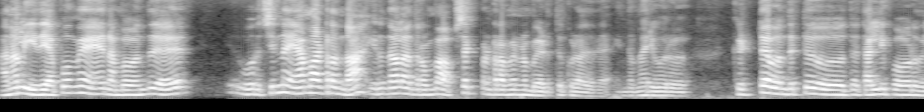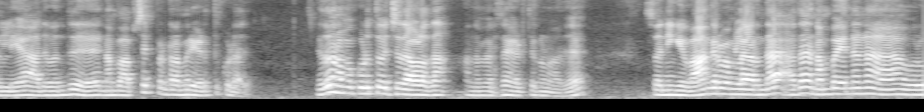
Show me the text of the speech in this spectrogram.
அதனால் இது எப்போவுமே நம்ம வந்து ஒரு சின்ன ஏமாற்றம் தான். இருந்தாலும் அது ரொம்ப அப்செட் பண்ணுற மாதிரி நம்ம எடுத்துக்கூடாது இந்த மாதிரி ஒரு கிட்ட வந்துட்டு த- தள்ளி போகிறது இல்லையா அது வந்து நம்ம அப்செட் பண்ணுற மாதிரி எடுத்துக்கூடாது. ஏதோ நம்ம கொடுத்து வச்சது அவ்வளோதான் அந்த மாதிரி தான் எடுத்துக்கணும் அது. ஸோ நீங்கள் வாங்குறவங்களா இருந்தால் அதான் நம்ம என்னென்னா ஒரு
